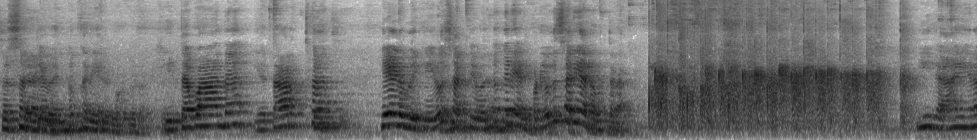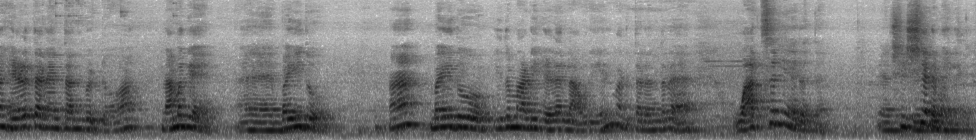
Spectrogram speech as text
ಸತ್ಯವೆಂದು ಕರೆಯಲ್ಪಡುವುದು. ಹಿತವಾದ ಯಥಾರ್ಥ ಹೇಳುವಿಕೆಯು ಸತ್ಯವೆಂದು ಕರೆಯಲ್ಪಡುವುದು. ಸರಿಯಾದ ಉತ್ತರ. ಈಗ ಏನೋ ಹೇಳ್ತಾನೆ ಅಂತ ಅಂದ್ಬಿಟ್ಟು ನಮಗೆ ಬೈದು ಹಾಂ ಬೈದು ಇದು ಮಾಡಿ ಹೇಳಲ್ಲ. ಅವ್ರು ಏನು ಮಾಡ್ತಾರೆ ಅಂದರೆ ವಾತ್ಸಲ್ಯ ಇರುತ್ತೆ ಶಿಷ್ಯರ ಮೇಲೆ.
